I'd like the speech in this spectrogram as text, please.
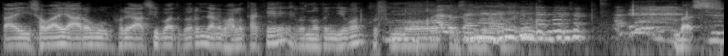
তাই সবাই আরও ঘুরে আশীর্বাদ করুন যেন ভালো থাকে এবং নতুন জীবন। খুব সুন্দর। ব্যাস।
